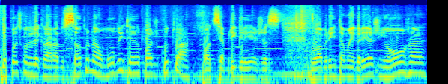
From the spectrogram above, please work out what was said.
Depois, quando é declarado santo, não, o mundo inteiro pode cultuar. Pode-se abrir igrejas. Vou abrir então uma igreja em honra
